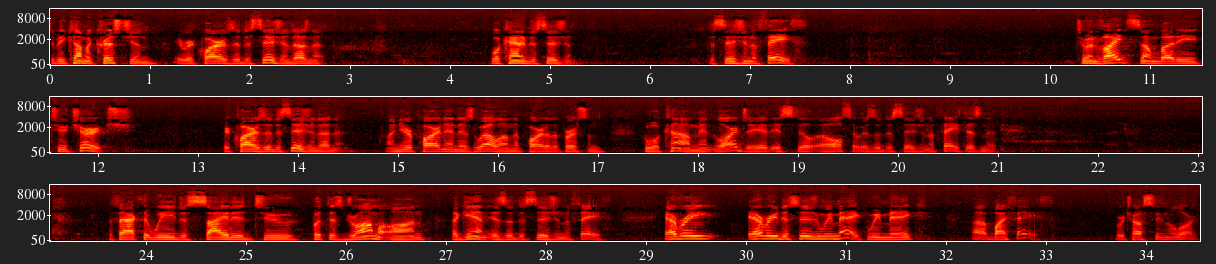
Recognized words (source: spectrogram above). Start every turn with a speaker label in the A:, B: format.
A: To become a Christian, it requires a decision, doesn't it? What kind of decision? Decision of faith. To invite somebody to church requires a decision, doesn't it? On your part and as well on the part of the person who will come. And largely, it is still also is a decision of faith, isn't it? The fact that we decided to put this drama on, again, is a decision of faith. Every, every decision we make, we make uh, by faith. We're trusting the Lord.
